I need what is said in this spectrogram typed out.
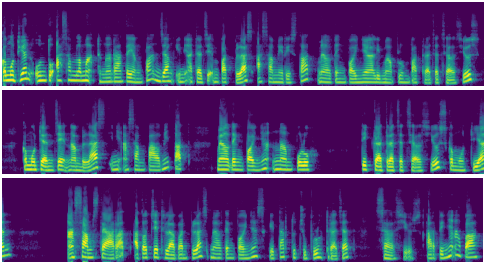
Kemudian untuk asam lemak dengan rantai yang panjang ini ada C14 asam miristat melting point-nya 54 derajat Celcius. Kemudian C16 ini asam palmitat melting point-nya 63 derajat Celcius. Kemudian asam stearat atau C18 melting point-nya sekitar 70 derajat Celcius. Artinya apa?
